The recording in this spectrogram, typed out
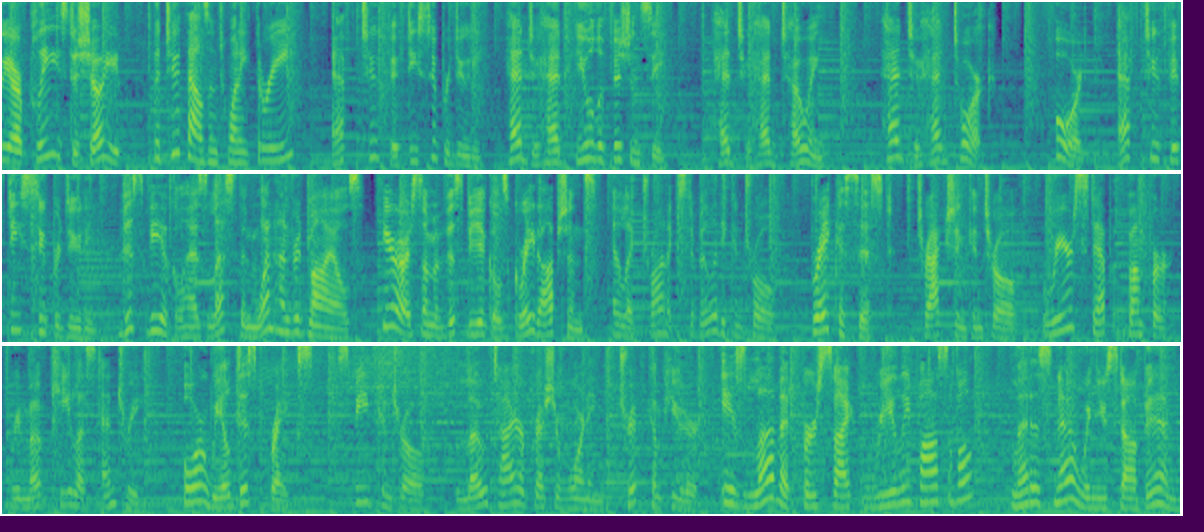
We are pleased to show you the 2023 F-250 Super Duty. Head-to-head fuel efficiency, head-to-head towing, head-to-head torque. Ford F-250 Super Duty. This vehicle has less than 100 miles. Here are some of this vehicle's great options. Electronic stability control, brake assist, traction control, rear step bumper, remote keyless entry, four-wheel disc brakes, speed control, low tire pressure warning, trip computer. Is love at first sight really possible? Let us know when you stop in.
